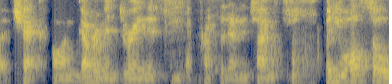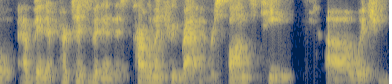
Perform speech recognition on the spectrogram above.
uh, check on government during this these unprecedented times. But you also have been a participant in this parliamentary rapid response team, uh, which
